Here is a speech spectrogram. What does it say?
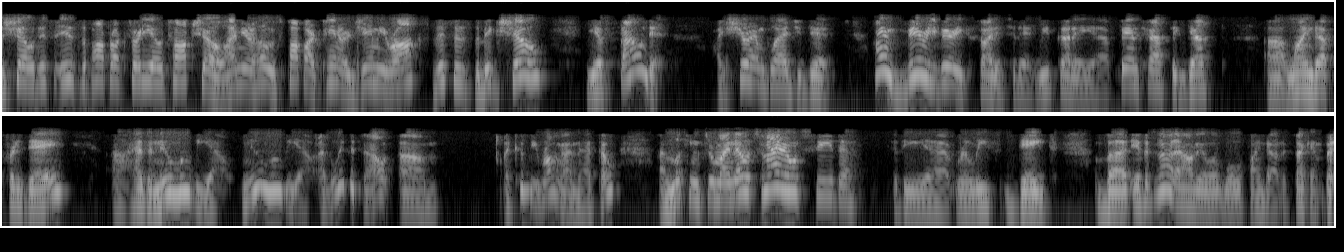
The show. This is the Pop Roxx Radio Talk Show. I'm your host, pop art painter Jamie Roxx. This is the big show. You found it. I sure am glad you did. I'm very, very excited today. We've got a uh, fantastic guest uh, lined up for today. Uh, has a new movie out. New movie out. I believe it's out. Um, I could be wrong on that though. I'm looking through my notes and I don't see the the uh, release date. But if it's not out, it'll, we'll find out in a second. But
